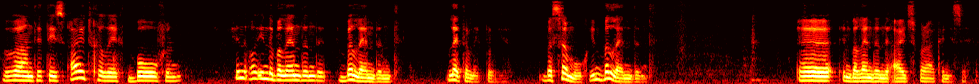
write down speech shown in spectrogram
want het is uitgelegd boven, in, in de belendende, belendend, letterlijk probeer, besamuch, in belendend, uh, in belendende uitspraak kan je zeggen,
